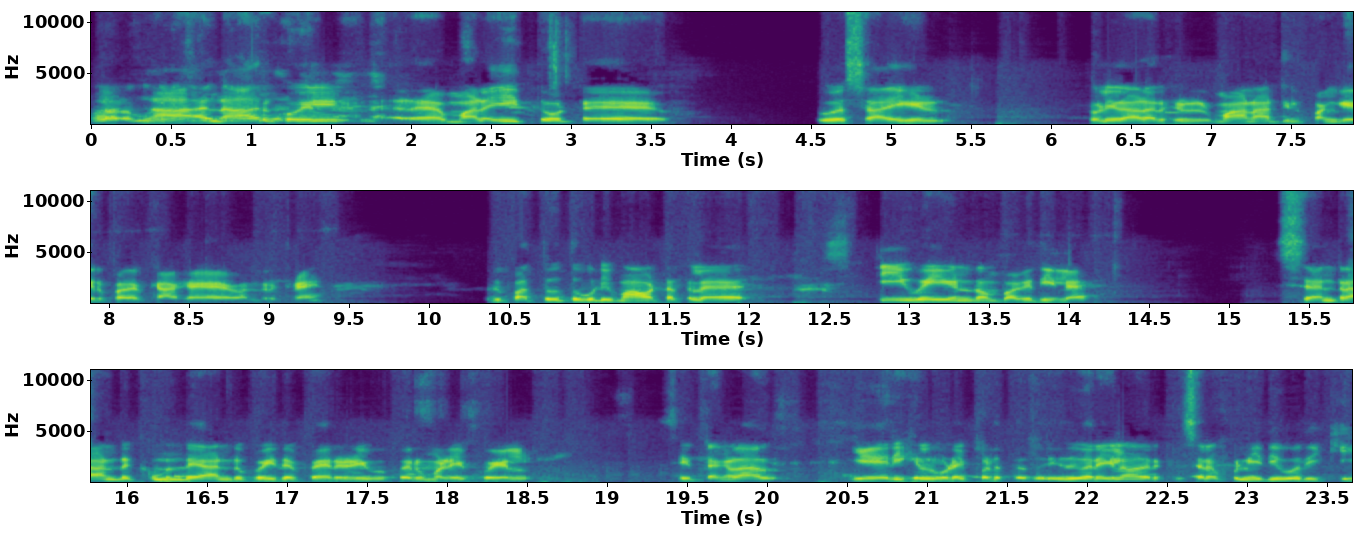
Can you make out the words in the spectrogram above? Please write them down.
நா- நாகர்கோவில் அஹ், மலை தோட்ட விவசாயிகள் தொழிலாளர்கள் மாநாட்டில் பங்கேற்பதற்காக வந்திருக்கிறேன். குறிப்பாக தூத்துக்குடி மாவட்டத்தில் ஸ்ரீவைகுண்டம் பகுதியில் சென்ற ஆண்டுக்கு முந்தைய ஆண்டு பெய்த பேரழிவு பெருமழை புயல் சீற்றங்களால் ஏரிகள் உடைப்படுத்தது. இதுவரையிலும் அதற்கு சிறப்பு நிதி ஒதுக்கி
